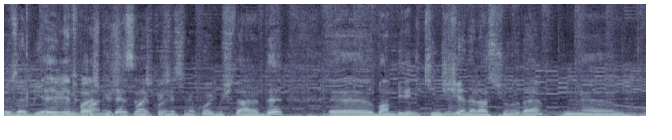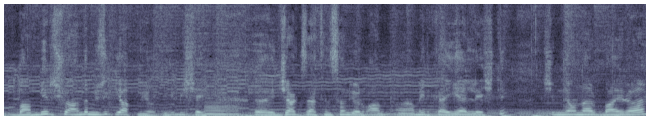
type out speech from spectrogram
özel bir yer. Evin baş köşesine baş koymuş. köşesine koymuşlardı. E, Bambir'in ikinci jenerasyonu da e, Bambir şu anda müzik yapmıyor gibi bir şey. E, Jack zaten sanıyorum Am- Amerika'ya yerleşti. Şimdi onlar bayrağı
